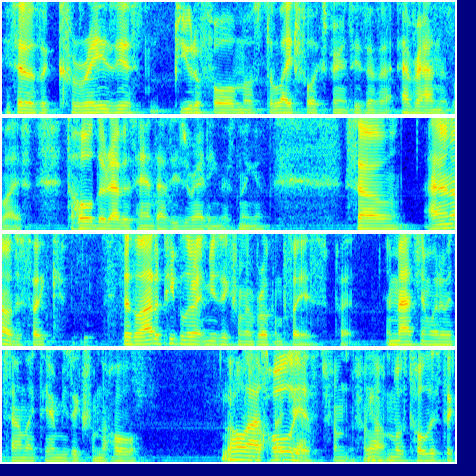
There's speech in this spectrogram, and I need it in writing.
He said it was the craziest, beautiful, most delightful experience he's ever had in his life to hold the Rebbe's hand as he's writing this Nigun. So I don't know, just like there's a lot of people who write music from a broken place, but imagine what it would sound like to hear music from the whole The whole from the aspect. yeah. holiest, from from Yeah. the most holistic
